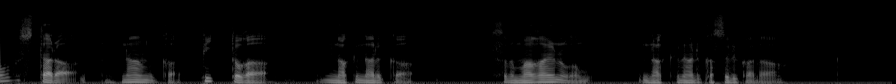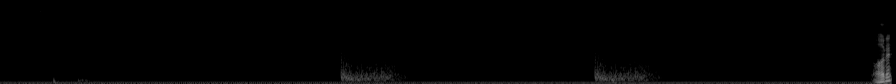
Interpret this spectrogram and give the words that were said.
倒したらなんかピットがなくなるかその曲がるのがなくなるかするかな。あれ？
